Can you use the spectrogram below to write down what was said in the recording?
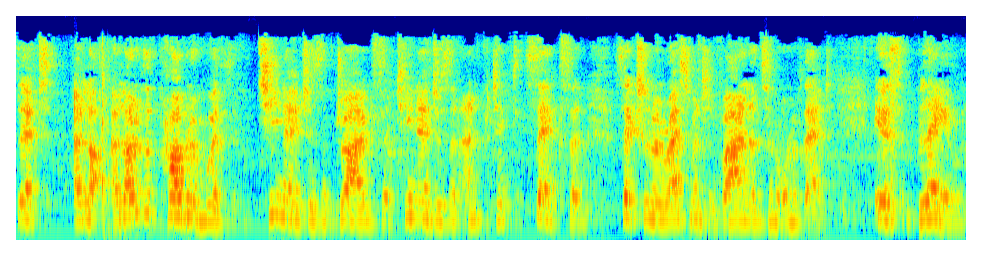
that a lot a lot of the problem with teenagers and drugs and teenagers and unprotected sex and sexual harassment and violence and all of that is blame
